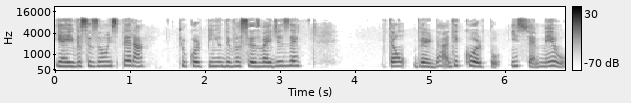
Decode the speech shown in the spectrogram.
E aí vocês vão esperar que o corpinho de vocês vai dizer. Então, verdade, corpo, isso é meu?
